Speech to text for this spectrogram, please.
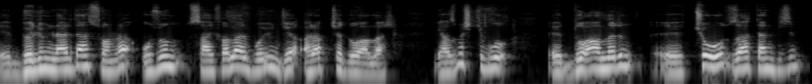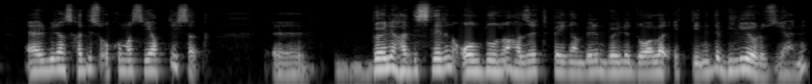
e, bölümlerden sonra uzun sayfalar boyunca Arapça dualar yazmış ki bu e, duaların e, çoğu zaten bizim eğer biraz hadis okuması yaptıysak e, böyle hadislerin olduğunu, Hazreti Peygamber'in böyle dualar ettiğini de biliyoruz yani.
